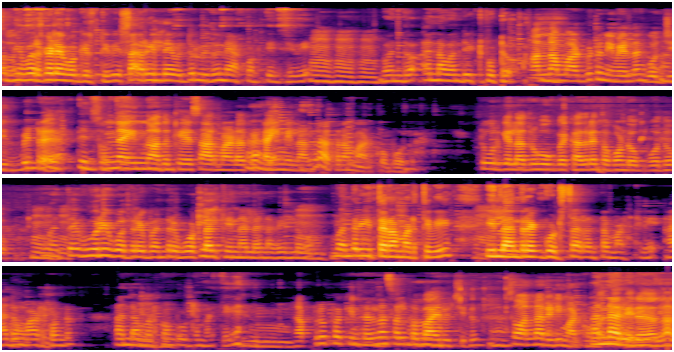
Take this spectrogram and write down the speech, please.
ಸಮಯ ಹೊರಗಡೆ ಹೋಗಿರ್ತೀವಿ. ಸಾರ್ ಇಲ್ಲೇ ಇದ್ರು ಇದನ್ನೇ ಹಾಕೊಂಡು ತಿಂತೀವಿ. ಬಂದು ಅನ್ನ ಒಂದು ಇಟ್ಬಿಟ್ಟು. ಅನ್ನ ಮಾಡ್ಬಿಟ್ಟು ನೀವು ಹೇಳ್ದಂಗೆ ಗೊಜ್ಜು ಇದ್ಬಿಟ್ರೆ ಸುಮ್ನೆ ಇನ್ನು ಅದಕ್ಕೆ ಸಾರು ಮಾಡೋಕೆ ಟೈಮ್ ಇಲ್ಲ ಅಂದ್ರೆ ಆತರ ಮಾಡ್ಕೋಬಹುದು ಟೂರ್ಗೆಲ್ಲಾದ್ರೂ ಹೋಗ್ಬೇಕಾದ್ರೆ ತಗೊಂಡು ಹೋಗ್ಬೋದು. ಮತ್ತೆ ಊರಿಗೆ ಹೋದ್ರೆ ಬಂದ್ರೆ ಹೋಟ್ಲಲ್ಲಿ ತಿನ್ನಲ್ಲ ನಾವೆಲ್ಲೂ ಬಂದ್ರೆ ಈ ತರ ಮಾಡ್ತೀವಿ. ಇಲ್ಲಾಂದ್ರೆ ಗೊಡ್ಸಾರ್ ಅಂತ ಮಾಡ್ತೀವಿ. ಅದು ಮಾಡ್ಕೊಂಡು ಅನ್ನ ಮಾಡ್ಕೊಂಡು ಊಟ ಮಾಡ್ತೀವಿ. ಅಪರೂಪಕ್ಕಿಂತ ಸ್ವಲ್ಪ ಬಾಯಿ ರುಚಿದು ಸೊ ಅನ್ನ ರೆಡಿ ಅನ್ನ ಮಾಡ್ಕೊಂಡು ರೆಡಿ ಅಲ್ಲ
